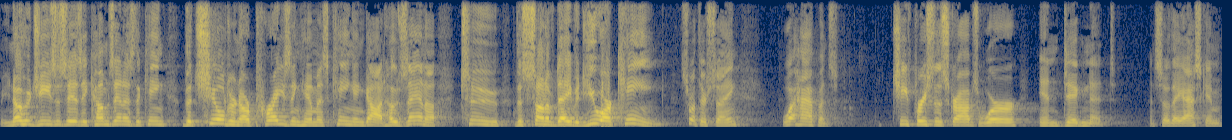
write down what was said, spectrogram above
you know who Jesus is. He comes in as the king. The children are praising him as king and God. Hosanna to the Son of David. You are king. That's what they're saying. What happens? Chief priests and the scribes were indignant. And so they ask him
